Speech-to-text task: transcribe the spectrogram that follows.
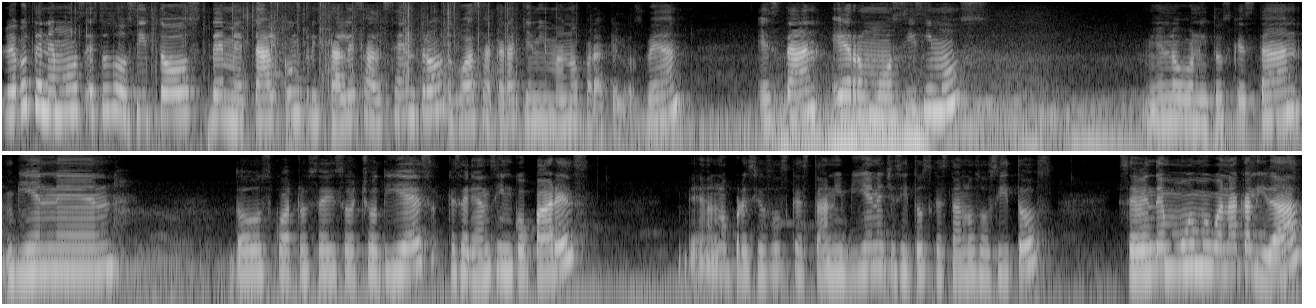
Luego tenemos estos ositos de metal con cristales al centro. Los voy a sacar aquí en mi mano para que los vean. Están hermosísimos. Miren lo bonitos que están. Vienen 2, 4, 6, 8, 10, que serían 5 pares. Vean lo preciosos que están y bien hechecitos que están los ositos. Se ven de muy muy buena calidad.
